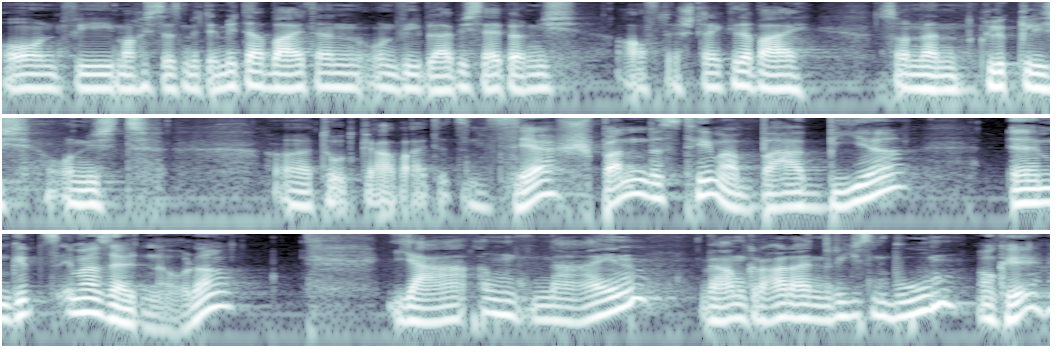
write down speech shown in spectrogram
und wie mache ich das mit den Mitarbeitern und wie bleibe ich selber nicht auf der Strecke dabei, sondern glücklich und nicht äh, tot gearbeitet. Sehr spannendes Thema. Barbier ähm, gibt es immer seltener, oder? Ja und nein. Wir haben gerade einen riesen Boom. Okay.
